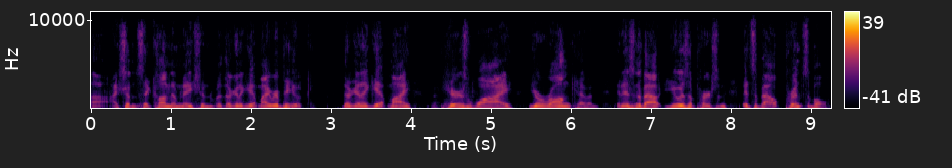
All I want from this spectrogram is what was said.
uh, I shouldn't say condemnation, but they're going to get my rebuke. They're going to get my here's why you're wrong, Kevin. It isn't about you as a person, it's about principle.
